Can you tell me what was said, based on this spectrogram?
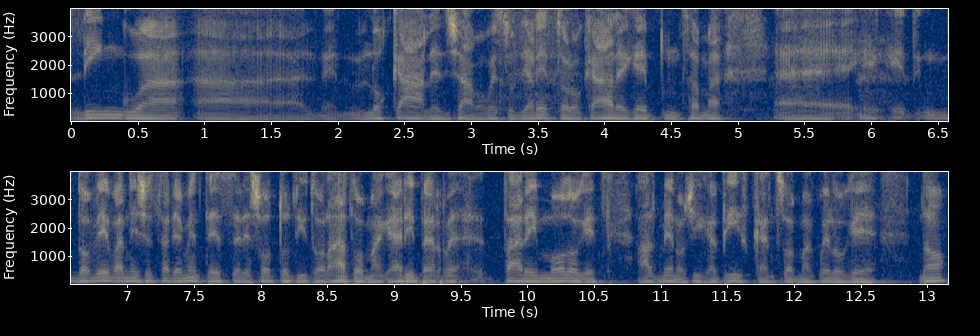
lingua uh, locale, diciamo, questo dialetto locale che insomma eh, doveva necessariamente essere sottotitolato magari per fare in modo che almeno si capisca insomma quello che no?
